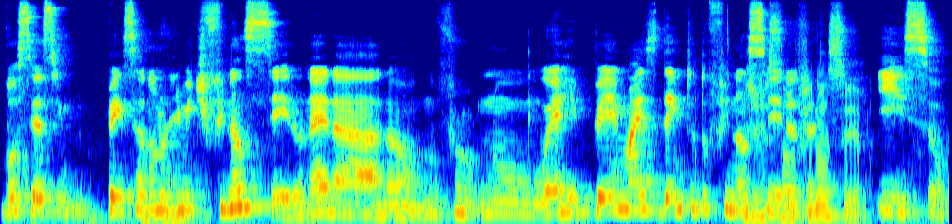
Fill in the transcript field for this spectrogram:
você, assim, pensando no limite financeiro, né? Na, no, no, no RP, mas dentro do financeiro. Gestão financeira. Isso.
